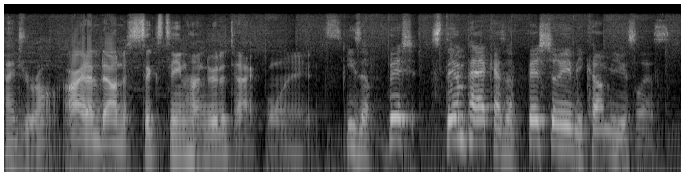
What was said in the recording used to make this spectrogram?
I draw. All right, I'm down to 1600 attack points. He's a fish. Stim pack has officially become useless.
